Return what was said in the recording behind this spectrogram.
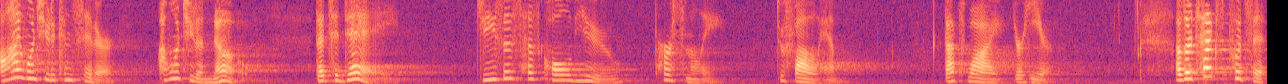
I want you to consider, I want you to know that today, Jesus has called you personally to follow him. That's why you're here. As our text puts it,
